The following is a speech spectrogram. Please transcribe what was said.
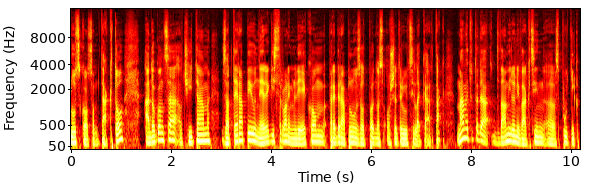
luskol som takto a dokonca čítam, za terapiu neregistrovaným liekom preberá plnú zodpovednosť ošetrujúci lekár. Tak, máme tu teda 2 milióny vakcín e, Sputnik e,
